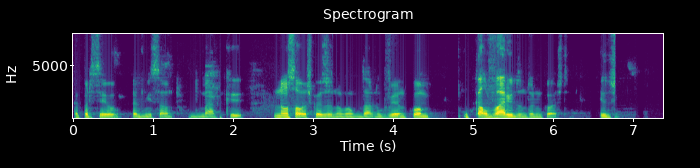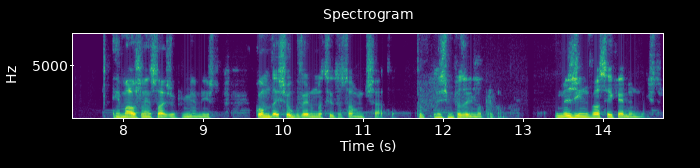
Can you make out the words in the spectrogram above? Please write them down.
Apareceu a admissão de Marco que não só as coisas não vão mudar no governo, como o calvário de António Costa. E em maus lençóis o Primeiro-Ministro, como deixa o governo numa situação muito chata. Porque deixa-me fazer-lhe uma pergunta. Imagine você que era ministro.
